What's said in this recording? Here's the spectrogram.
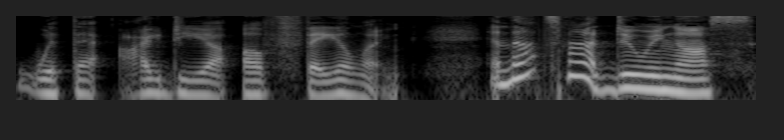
with that idea of failing. And that's not doing us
